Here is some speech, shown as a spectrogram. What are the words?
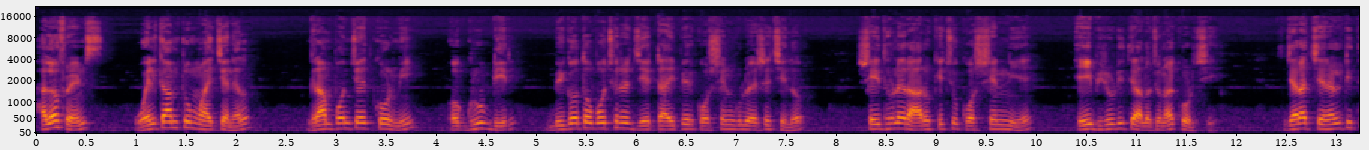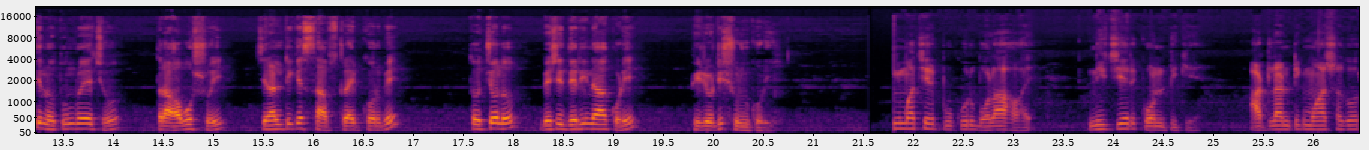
Hello friends welcome to my channel গ্রাম পঞ্চায়েত কর্মী ও গ্রুপ ডির বিগত বছরের যে টাইপের কোশ্চেনগুলো এসেছিল, সেই ধরনের আরও কিছু কোশ্চেন নিয়ে এই ভিডিওটিতে আলোচনা করছি। যারা চ্যানেলটিতে নতুন রয়েছে, তারা অবশ্যই চ্যানেলটিকে সাবস্ক্রাইব করবে। তো চলো বেশি দেরি না করে ভিডিওটি শুরু করি। রুই মাছের পুকুর বলা হয় নিচের কোনটিকে? আটলান্টিক মহাসাগর,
